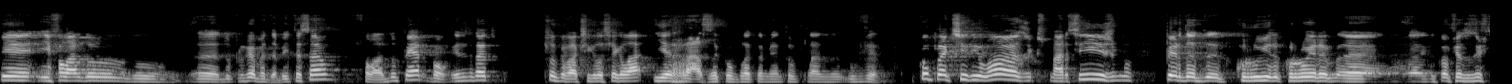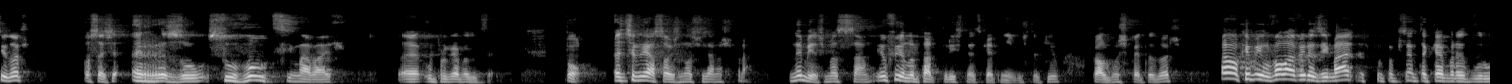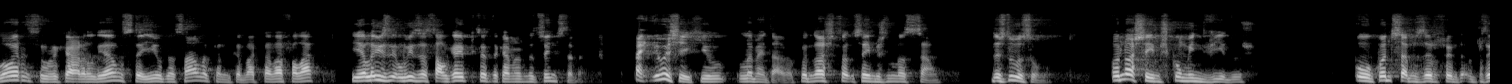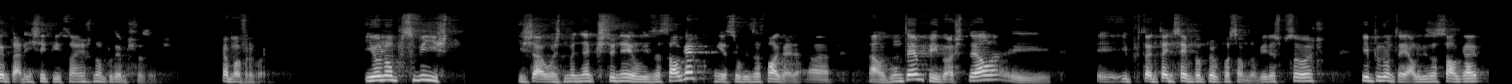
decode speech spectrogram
e, e falar do, do, uh, do programa de habitação, falar do PER. Bom, entretanto, o Cavaco chega, chega lá e arrasa completamente o plano do governo. Complexos ideológicos, marxismo, perda de corroer, corroer a, a, confiança dos investidores, ou seja, arrasou, sovou de cima a baixo uh, o programa do governo. Bom, as reações não se fizeram esperar. Na mesma sessão, eu fui alertado por isto, nem sequer tinha visto aquilo, por alguns espectadores. Ah, oh, Camilo, vá lá ver as imagens, porque o Presidente da Câmara de Louros, o Ricardo Leão, saiu da sala quando o Cavaco estava a falar, e a Luísa Salgueiro, Presidente da Câmara de Matosinhos, também. Bem, eu achei aquilo lamentável. Quando nós saímos de uma sessão, das duas uma, ou nós saímos como indivíduos, ou quando estamos a representar instituições, não podemos fazer isto. É uma vergonha. E eu não percebi isto. E já hoje de manhã questionei a Luísa Salgueiro, conheço a Luísa Salgueiro há, há, algum tempo e gosto dela, e, e, e, portanto tenho sempre a preocupação de ouvir as pessoas, e perguntei à Luísa Salgueiro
